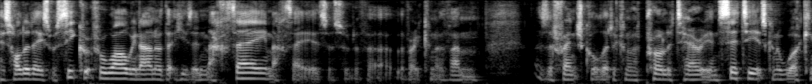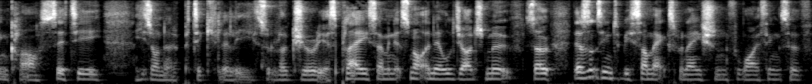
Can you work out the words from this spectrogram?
His holidays were secret for a while. We now know that he's in Marseille. Marseille is a sort of a, a very kind of, um, as the French call it, a kind of a proletarian city. It's kind of working class city. He's on a particularly sort of luxurious place. I mean, it's not an ill-judged move. So there doesn't seem to be some explanation for why things have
